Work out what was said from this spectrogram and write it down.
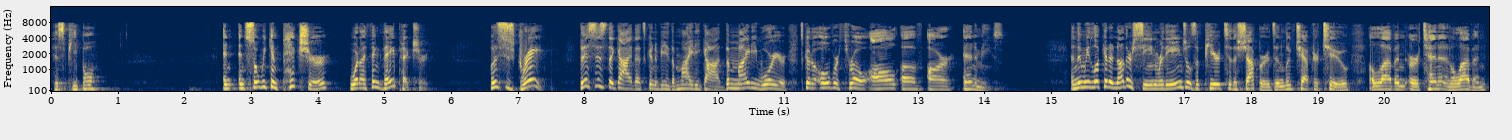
his people. And, and so we can picture what I think they pictured. Well, this is great. This is the guy that's going to be the mighty God, the mighty warrior. It's going to overthrow all of our enemies. And then we look at another scene where the angels appeared to the shepherds in Luke chapter 2, 11, or 10 and 11.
